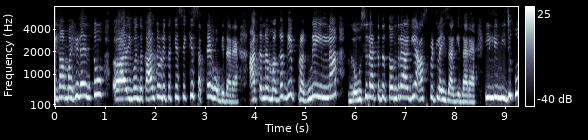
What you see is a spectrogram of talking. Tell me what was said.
ಈಗ ಮಹಿಳೆ ಅಂತೂ ಈ ಒಂದು ಕಾಲ್ ತೊಳಿತಕ್ಕೆ ಸಿಕ್ಕಿ ಸತ್ತೇ ಹೋಗಿದ್ದಾರೆ. ಆತನ ಮಗಗೆ ಪ್ರಜ್ಞೆ ಇಲ್ಲ, ಉಸಿರಾಟದ ತೊಂದರೆ ಆಗಿ ಹಾಸ್ಪಿಟಲೈಸ್ ಆಗಿದ್ದಾರೆ. ಇಲ್ಲಿ ನಿಜಕ್ಕೂ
